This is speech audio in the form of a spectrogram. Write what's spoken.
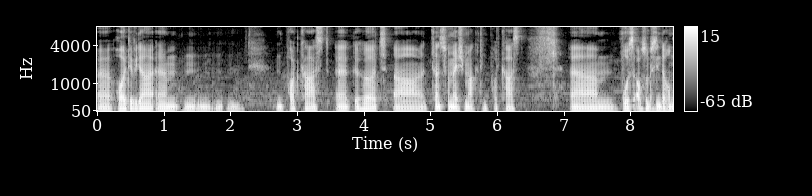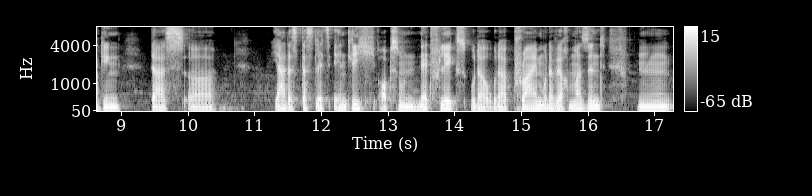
äh, äh, heute wieder ähm, einen Podcast äh, gehört, äh, Transformation Marketing Podcast, ähm, wo es auch so ein bisschen darum ging, dass äh, ja, dass, dass letztendlich, ob es nun Netflix oder, oder Prime oder wer auch immer sind, mh, hm,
